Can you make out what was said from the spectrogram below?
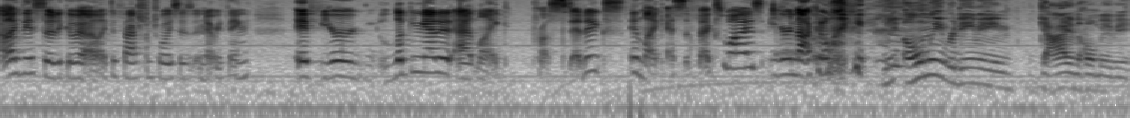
i like the aesthetic of it. I like the fashion choices and everything. If you're looking at it at like prosthetics and like sfx wise you're not gonna like it the only redeeming guy in the whole movie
